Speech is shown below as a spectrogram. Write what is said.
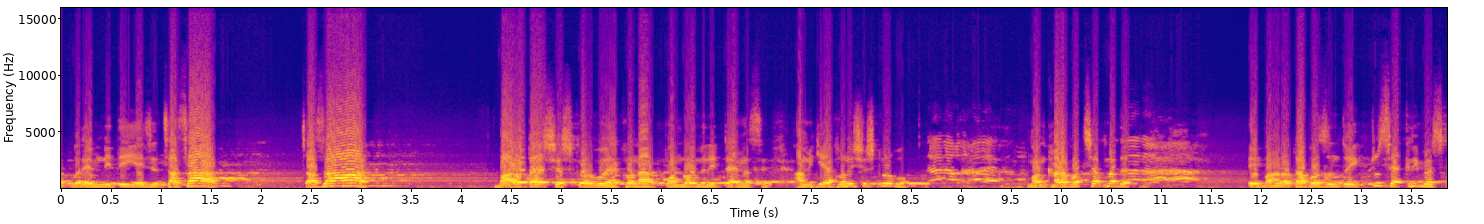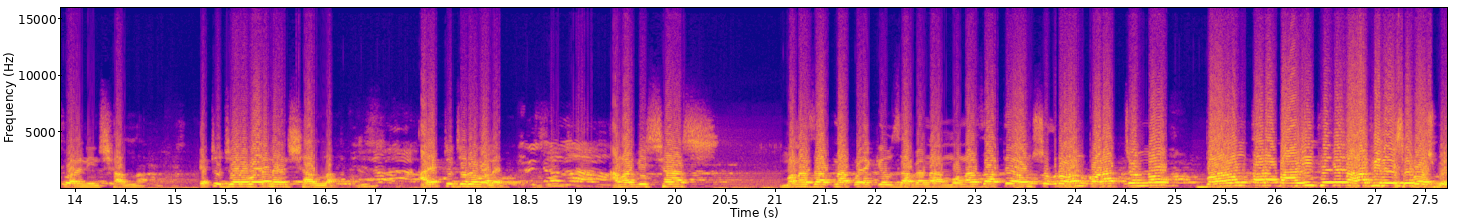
আকবার। এমনিতেই এই যে চাচা চাচা বারোটায় শেষ করব। এখন আর পনেরো মিনিট টাইম আছে। আমি কি এখনই শেষ করব? মন খারাপ হচ্ছে আপনাদের? এই বারোটা পর্যন্ত একটু স্যাক্রিফাইস করেন ইনশাল্লাহ একটু জোরে বলেন ইনশাল্লাহ আর একটু জোরে বলেন। আমার বিশ্বাস মোনাজাত না করে কেউ যাবে না। মোনাজাতে অংশগ্রহণ করার জন্য বরং তারা বাড়ি থেকে মাহফিলে এসে বসবে।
